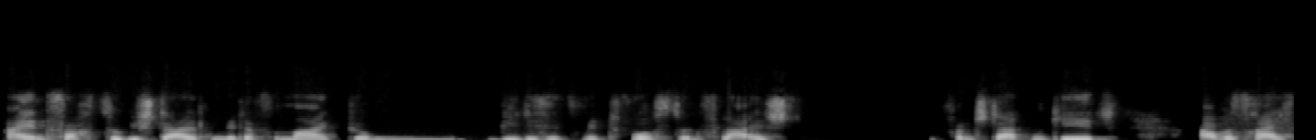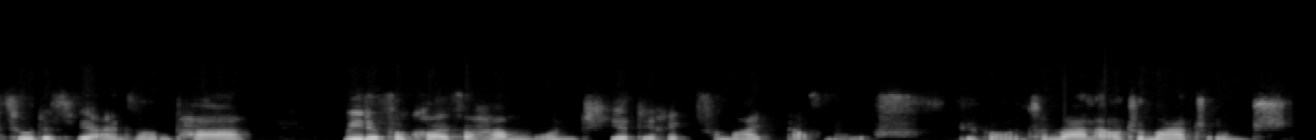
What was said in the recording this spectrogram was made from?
einfach zu gestalten mit der Vermarktung, wie das jetzt mit Wurst und Fleisch vonstatten geht. Aber es reicht so, dass wir einfach ein paar Wiederverkäufer haben und hier direkt vermarkten auf dem Hof über unseren Warenautomat und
